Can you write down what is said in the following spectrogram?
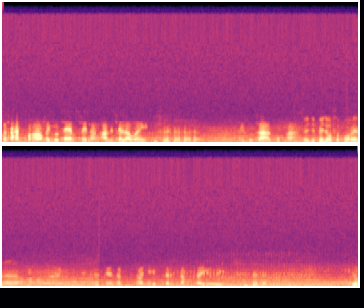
Mataas pa nga ako kay Duterte ng ano, dalawa eh. Ay, kung gago ka. Medyo pilosopo rin ano. Kaya sabi ko sa kanya, stress ako sa'yo eh. So,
